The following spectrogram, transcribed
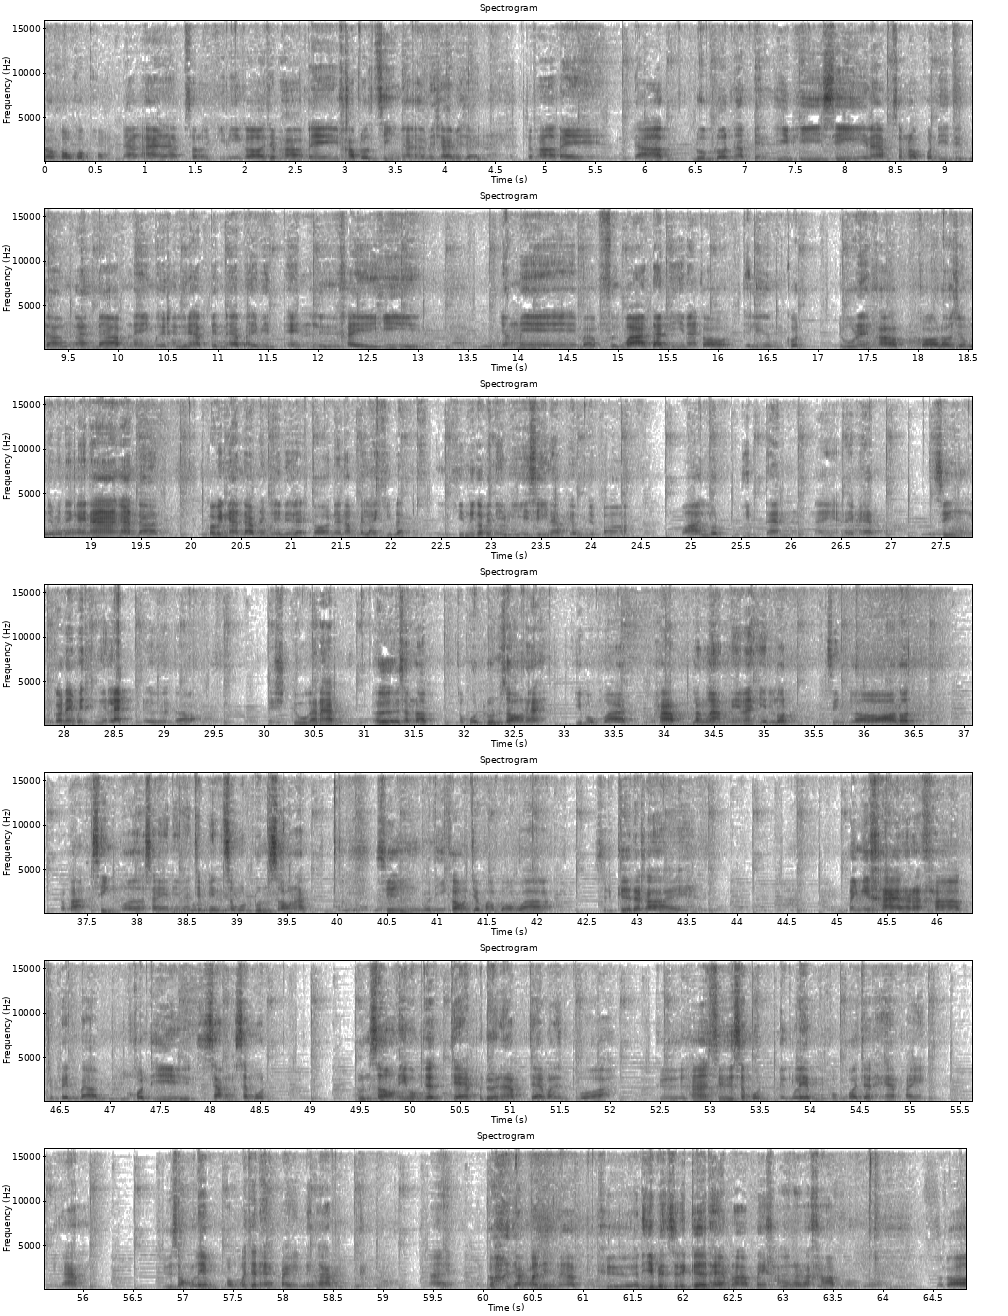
ก็พบกับผมดับแอนนะครับสำหรับที่นี้ก็จะพาไปขับรถซิ่งนะไม่ใช่ไม่ใช่ จะพาไปดับรูปรถนะครับเป็น EP 4นะครับสำหรับคนที่ติดตามงานดับในมือถือนะครับเป็นแอป i w i t Pen หรือใครที่ยังไม่แบบฝึกวาดด้านนี้นะก็อย่าลืมกดดูด้วยนะครับ ก็เราชมจะเป็นยังไงหน้างานดับก็เป็นงานดับในมือถือนี่แหละก็แนะนำไปหลายคลิปแหละคลิปนี้ก็เป็น EP 4นะครับที่ผมจะมาวาดรถอีแตนใน iPad ซึ่งก็ในมือถือนั่นแหละ เออ ก็ ไปดูกันนะครับ เออสำหรับสมุดรุ่น 2 นะ ที่ผมวาดภาพหลังๆ นี่นะ เห็นรถสิบล้อรถกระบะซิ่งมอเตอร์ไซค์นี่นะจะเป็นสมุดรุ่น 2 ครับ ซึ่งวันนี้ก็จะมาบอกว่าสติกเกอร์ดักอายไม่มีขายแล้วนะครับ จะเป็นแบบคนที่สั่งสมุดรุ่น 2 นี้ผมจะแจกไปด้วยนะครับ แจกมาในตัว คือถ้าซื้อสมุดหนึ่งเล่ม ผมก็จะแถมไปหนึ่งอันซื้อสองเล่ม ผมก็จะแถมไปหนึ่งอันใช่ ก็อย่างละหนึ่งนะครับ คืออันนี้จะเป็นสติกเกอร์แถมนะครับ ไม่ขายแล้วนะครับ แล้วก็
